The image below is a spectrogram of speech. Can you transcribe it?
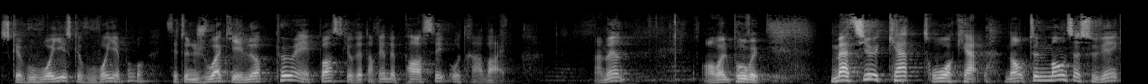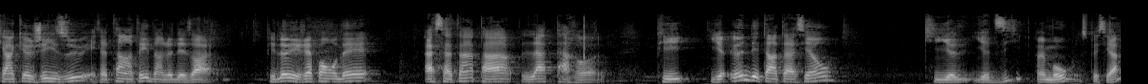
ce que vous voyez, ce que vous ne voyez pas. C'est une joie qui est là, peu importe ce que vous êtes en train de passer au travail. Amen. On va le prouver. Matthieu 4, 3, 4. Donc, tout le monde se souvient quand que Jésus était tenté dans le désert. Puis là, il répondait à Satan par la parole. Puis, il y a une des tentations qui a, a dit un mot spécial.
